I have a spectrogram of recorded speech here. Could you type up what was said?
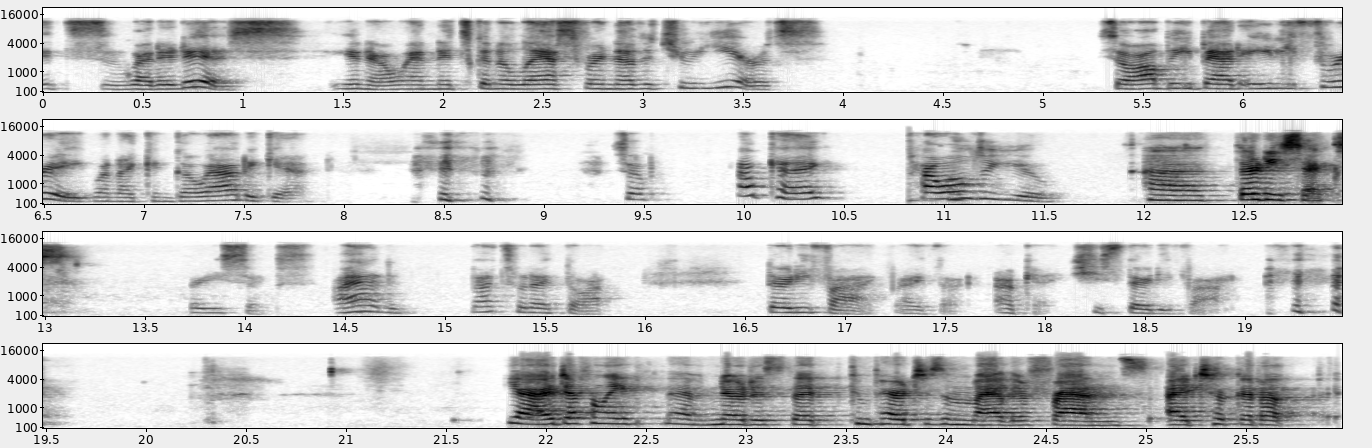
it's what it is, you know, and it's going to last for another two years. So I'll be about 83 when I can go out again. so, okay. How old are you? Uh, 36. 36. I had, that's what I thought. 35, I thought. Okay, she's 35. Yeah, I definitely have noticed that compared to some of my other friends, I took it up.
